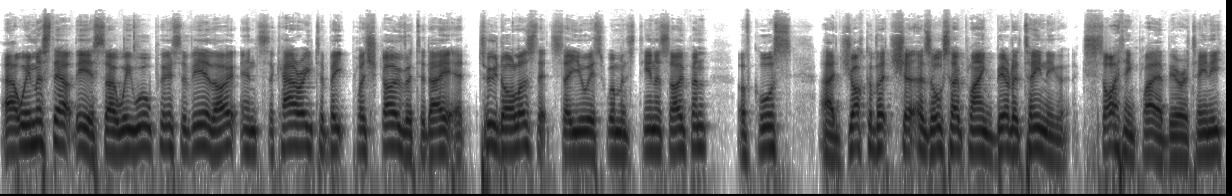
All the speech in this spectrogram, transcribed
uh, we missed out there. So we will persevere though. And Sakkari to beat Pliskova today at $2. That's the US Women's Tennis Open, of course. Uh, Djokovic is also playing Berrettini. Exciting player, Berrettini.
